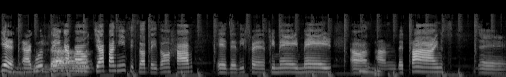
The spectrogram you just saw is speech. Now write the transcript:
Yes, a good thing about Japanese is that they don't have uh, the different female, male, uh, Mm. and the times, uh,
